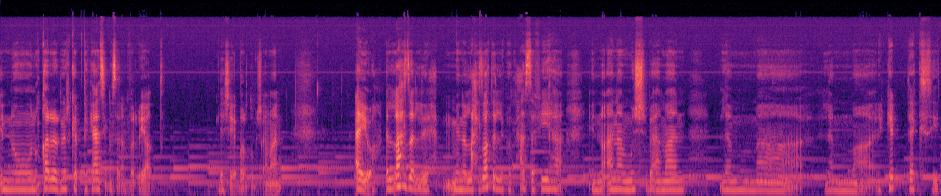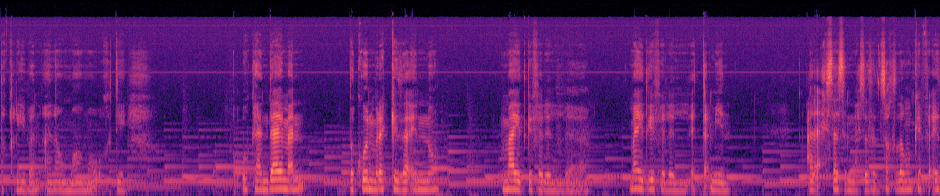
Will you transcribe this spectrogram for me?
إنه نقرر نركب تكاسي مثلا في الرياض. ده شيء برضو مش أمان. أيوه اللحظة اللي من اللحظات اللي كنت حاسة فيها إنه أنا مش بأمان لما لما ركبت تاكسي تقريبا أنا وماما وأختي. وكان دايما بكون مركزة إنه ما يتقفل ما يتقفل التأمين. على إحساس إن إحساس الشخص ده ممكن في أي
